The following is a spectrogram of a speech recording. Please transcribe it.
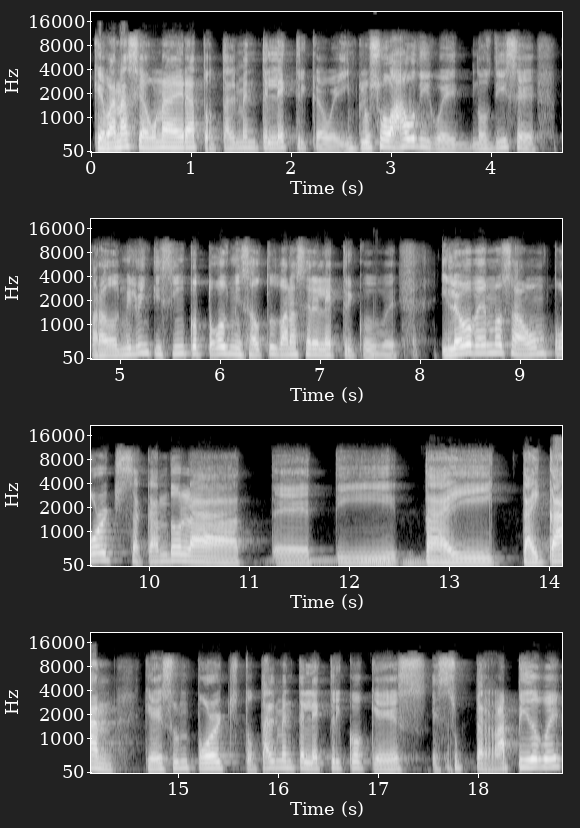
que van hacia una era totalmente eléctrica, güey. Incluso Audi, güey, nos dice, para 2025 todos mis autos van a ser eléctricos, güey. Y luego vemos a un Porsche sacando la eh, Taycan, que es un Porsche totalmente eléctrico, que es súper rápido, güey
